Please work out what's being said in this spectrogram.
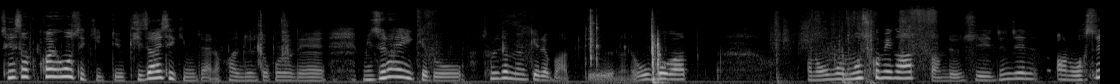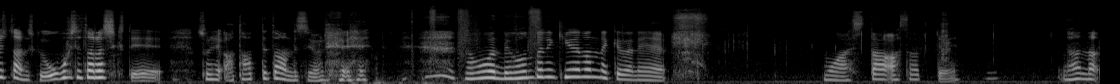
制作開放席っていう機材席みたいな感じのところで、見づらいけど、それでもよければっていうので、応募があの、応募申し込みがあったんだよし、全然、あの、忘れてたんですけど、応募してたらしくて、それに当たってたんですよね。もうね、本当に急なんだけどね、もう明日、明後日、な、な、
